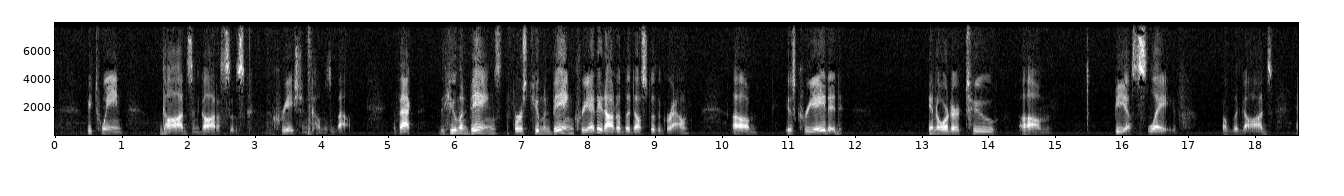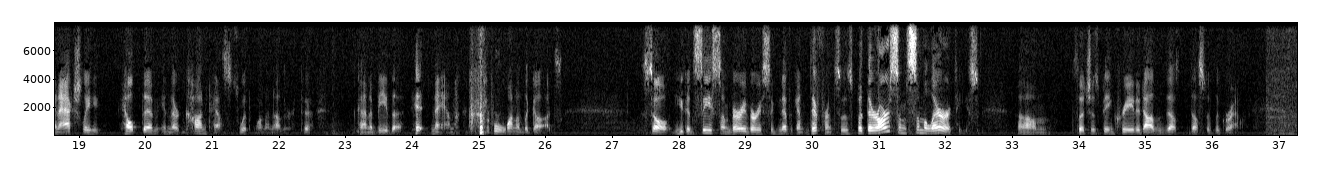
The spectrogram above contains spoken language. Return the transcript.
between gods and goddesses. Creation comes about. In fact, the human beings, the first human being created out of the dust of the ground, um, is created in order to um, be a slave of the gods and actually help them in their contests with one another to kind of be the hit man for one of the gods. So you can see some very, very significant differences, but there are some similarities. Um, such as being created out of the dust, dust of the ground.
